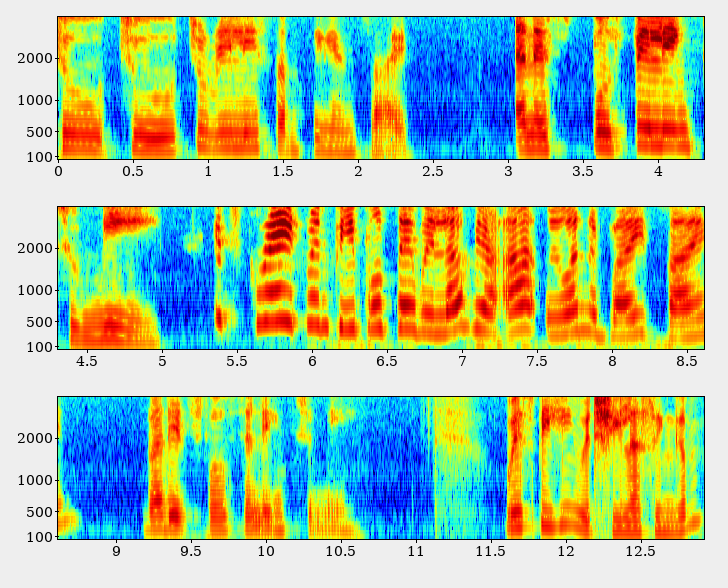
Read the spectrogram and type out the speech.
to to to release something inside. And it's fulfilling to me. It's great when people say we love your art. We want to buy it. Fine. But it's fulfilling to me we're speaking with Sheila Singham,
